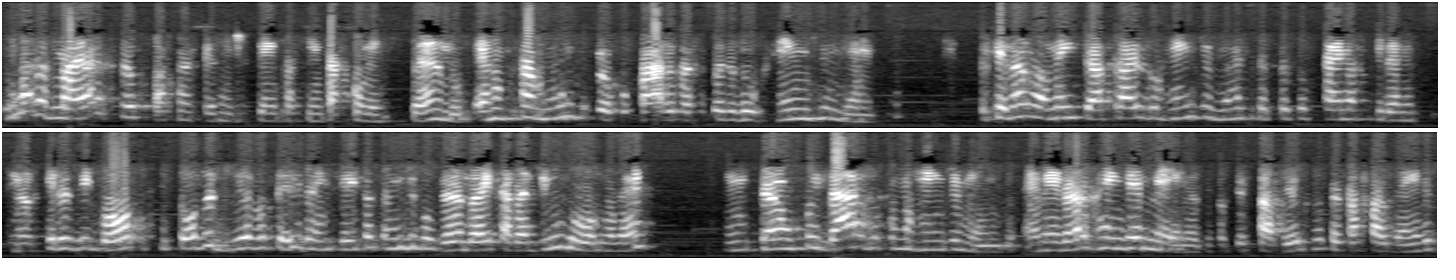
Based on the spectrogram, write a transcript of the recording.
Uma das maiores preocupações que a gente tem para quem está começando é não ficar muito preocupado com essa coisa do rendimento. Porque normalmente atrás do rendimento que as pessoas caem nas pirâmides financeiras e golpes que todo dia vocês da empresa estão divulgando aí cada dia um novo, né? Então, cuidado com o rendimento. É melhor render menos, você saber o que você está fazendo,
